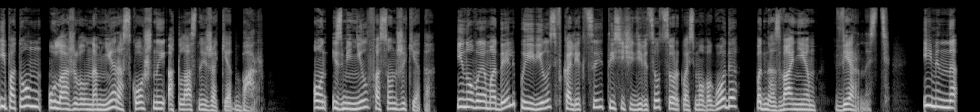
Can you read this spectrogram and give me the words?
и потом улаживал на мне роскошный атласный жакет-бар. Он изменил фасон жакета, и новая модель появилась в коллекции 1948 года под названием «Верность». Именно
